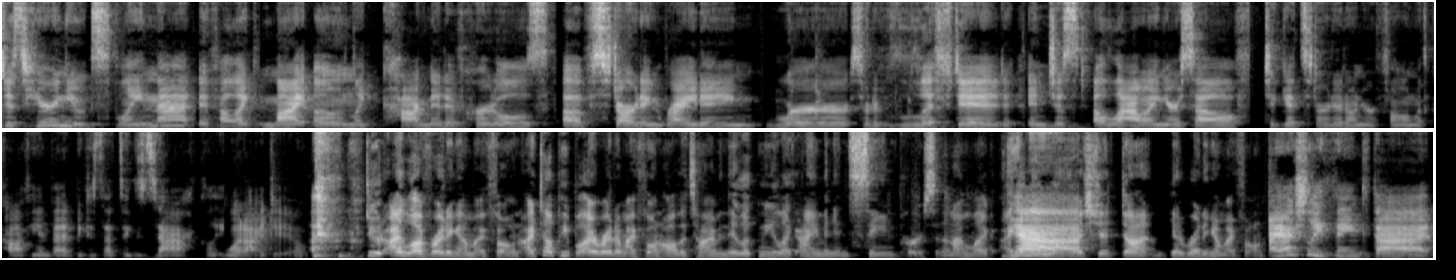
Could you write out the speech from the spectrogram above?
Just hearing you explain that, it felt like my own like cognitive hurdles of starting writing were sort of lifted in just allowing yourself to get started on your phone with coffee in bed because that's exactly what I do. Dude, I love writing on my phone. I tell people I write on my phone all the time and they look at me like I am an insane person. And I'm like, I get a lot of shit done get writing on my phone. I actually think that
